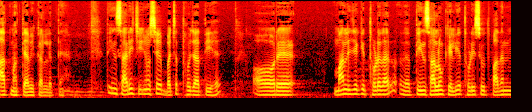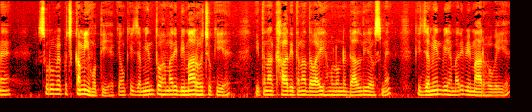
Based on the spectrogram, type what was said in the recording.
आत्महत्या भी कर लेते हैं। तो इन सारी चीज़ों से बचत हो जाती है। और, मान लीजिए कि थोड़े देर तीन सालों के लिए थोड़ी सी उत्पादन में शुरू में कुछ कमी होती है, क्योंकि ज़मीन तो हमारी बीमार हो चुकी है। इतना खाद, इतना दवाई हम लोगों ने डाल दिया उसमें कि ज़मीन भी हमारी बीमार हो गई है।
